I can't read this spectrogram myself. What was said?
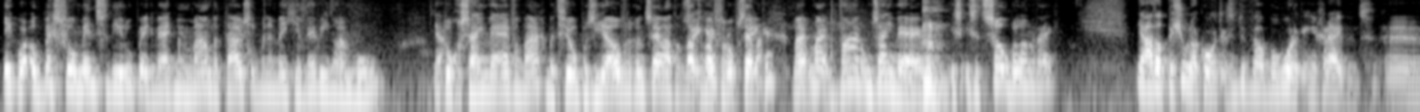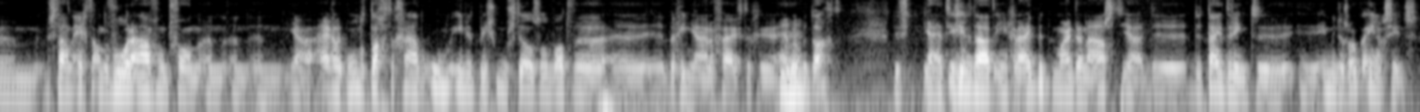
ik hoor ook best veel mensen die roepen, ik werk nu maanden thuis, ik ben een beetje webinar moe. Ja. Toch zijn we er vandaag, met veel plezier overigens, hè. laten, laten we dat Zeker, voorop stellen. zeker. Maar, maar waarom zijn we er? Is, is het zo belangrijk? Ja, dat pensioenakkoord is natuurlijk wel behoorlijk ingrijpend. Ehm, we staan echt aan de vooravond van een, een, een ja, eigenlijk 180 graden om in het pensioenstelsel wat we eh, begin jaren 50 eh, hebben bedacht. Dus ja, het is inderdaad ingrijpend, maar daarnaast, ja, de, de tijd dringt eh, inmiddels ook enigszins.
